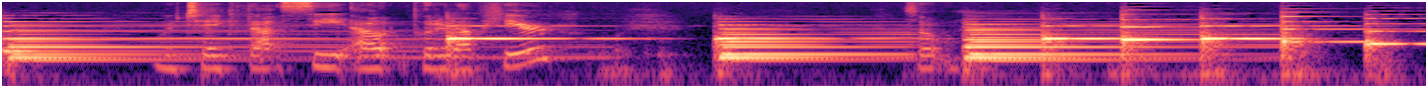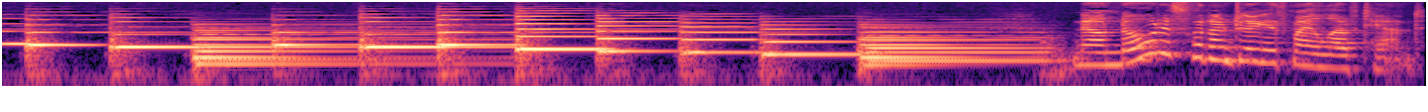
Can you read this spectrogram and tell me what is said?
We take that C out, put it up here. So. Now notice what I'm doing with my left hand.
